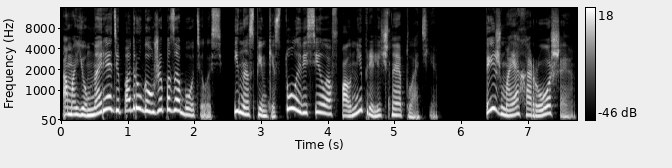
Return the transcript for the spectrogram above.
о моем наряде подруга уже позаботилась, и на спинке стула висело вполне приличное платье. Ты ж моя хорошая,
